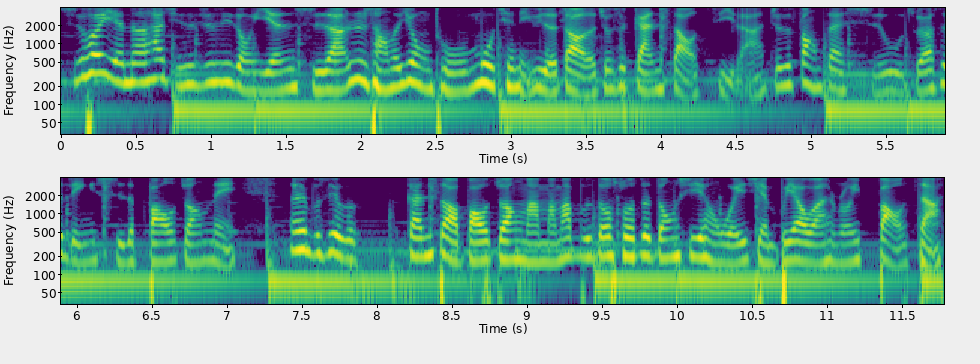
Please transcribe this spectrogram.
石灰岩呢，它其实就是一种岩石啊。日常的用途，目前你遇得到的就是干燥剂啦，就是放在食物，主要是零食的包装内。那边不是有个干燥包装吗？妈妈不是都说这东西很危险，不要玩，很容易爆炸。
